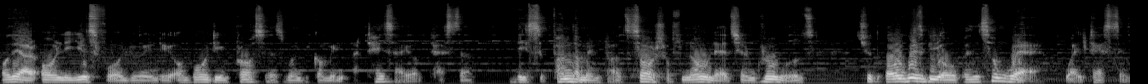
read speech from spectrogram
or they are only useful during the onboarding process when becoming a Test IO tester. This fundamental source of knowledge and rules should always be open somewhere while testing.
